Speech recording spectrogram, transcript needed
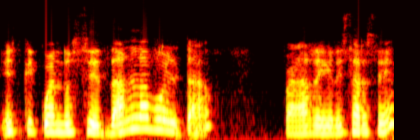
es que cuando se dan la vuelta para regresarse,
